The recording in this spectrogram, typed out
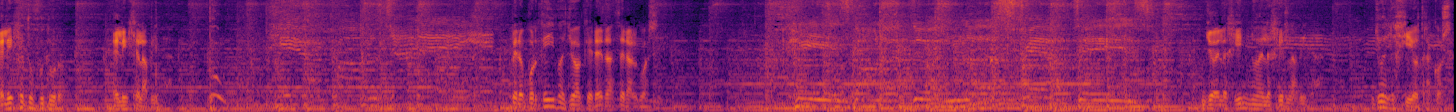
Elige tu futuro. Elige la vida. Pero ¿por qué iba yo a querer hacer algo así? Yo elegí no elegir la vida. Yo elegí otra cosa.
